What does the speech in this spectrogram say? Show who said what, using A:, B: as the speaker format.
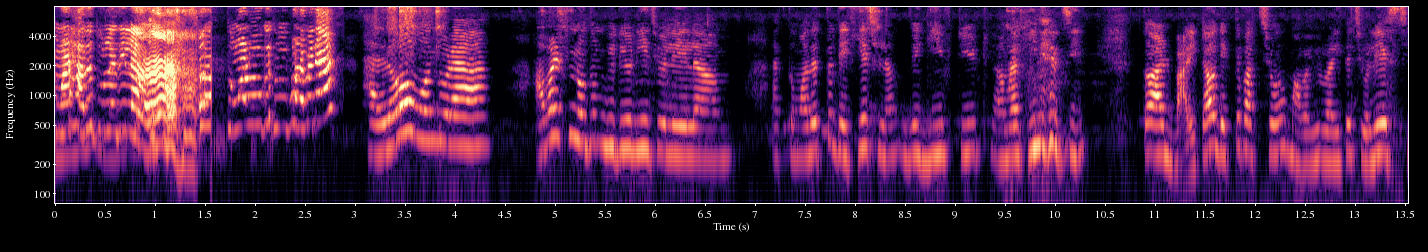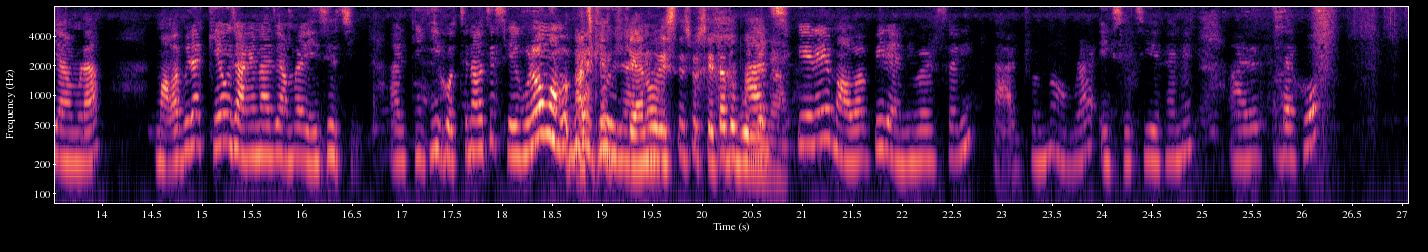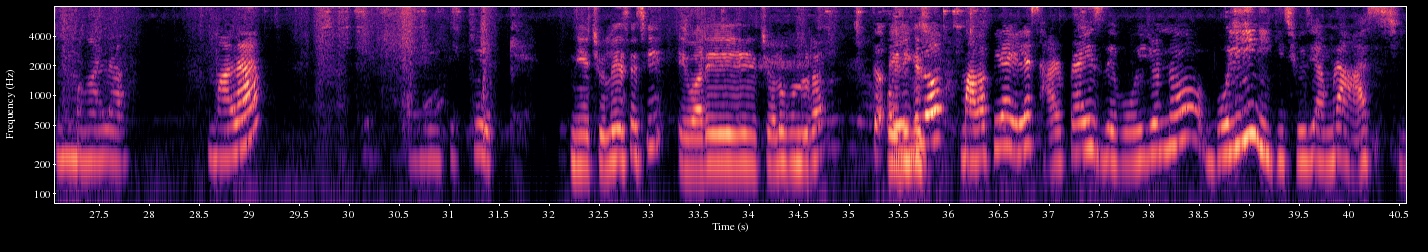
A: তোমার হাতে তুলে দিলাম। তোমার বউকে তুমি পড়াবে না? হ্যালো বন্ধুরা আবার একটা নতুন ভিডিও নিয়ে চলে এলাম। আর তোমাদের তো দেখিয়েছিলাম যে গিফট টিফট আমরা কিনেছি। তো আর বাড়িটাও দেখতে পাচ্ছ মা বাবির বাড়িতে চলে এসেছি আমরা। মা বাবিরা কেউ জানে না যে আমরা এসেছি। আর কি কি হচ্ছে না হচ্ছে সেগুলোও মা বাবিরা কেউ জানে
B: কেন এসেছ সেটা তো বললে না।
A: আজকে রে মা বাপির অ্যানিভার্সারি তার জন্য আমরা এসেছি এখানে। আর দেখো মালা। মালা
B: নিয়ে চলে এসেছি। এবারে চলো বন্ধুরা
A: তো এইগুলো মা বাপিরা এলে সারপ্রাইজ দেবো। ওই জন্য বলিনি কিছু যে আমরা আসছি।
